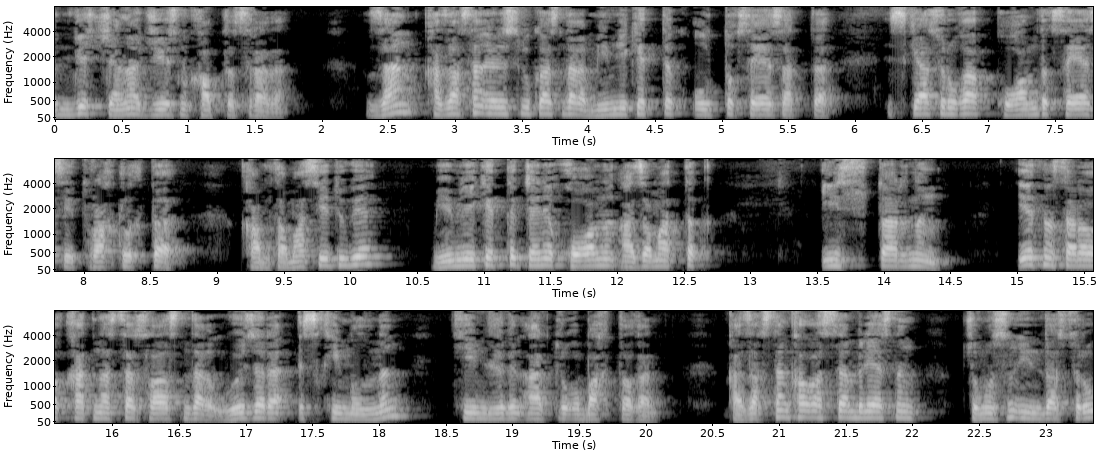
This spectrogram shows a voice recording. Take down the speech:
үндес жаңа жүйесін қалыптастырады. Заң қазақстан республикасындағы мемлекеттік ұлттық саясатты іске асыруға қоғамдық саяси тұрақтылықты қамтамасыз етуге мемлекеттік және қоғамның азаматтық институттарының этносаралық қатынастар саласындағы өзара іс-қимылының тиімділігін арттыруға бағытталған. Қазақстан халқы ассамблеясының жұмысын ұйымдастыру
